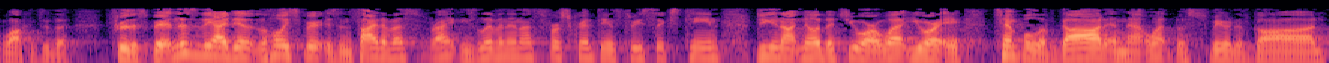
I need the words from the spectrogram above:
walking through the fruit of the Spirit. And this is the idea that the Holy Spirit is inside of us, right? He's living in us. 1 Corinthians 3.16. Do you not know that you are what? You are a temple of God and that what? The Spirit of God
